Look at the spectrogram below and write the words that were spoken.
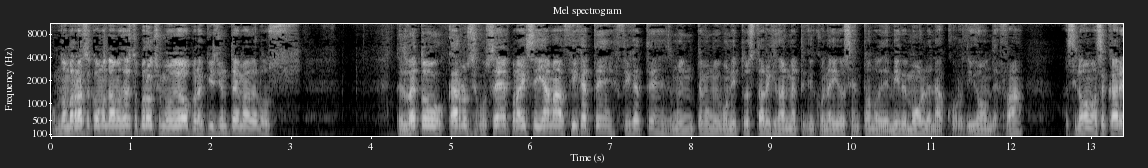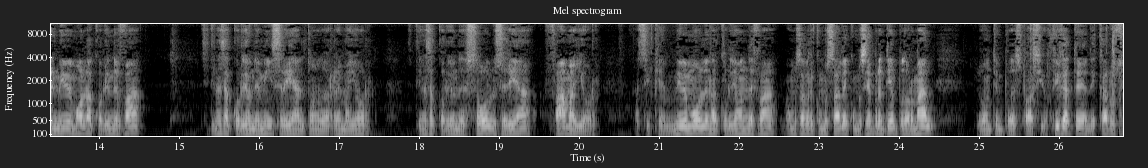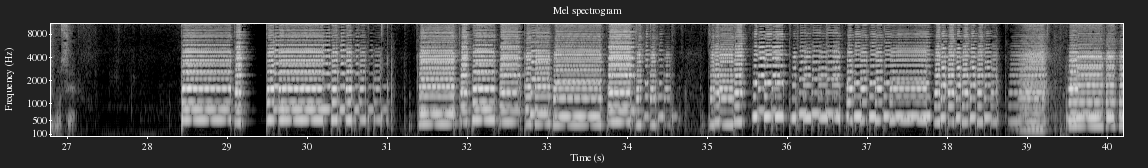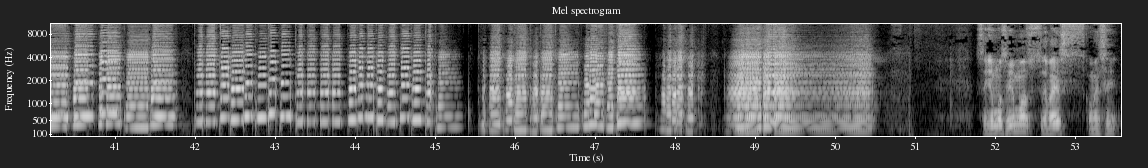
Como no raza, ¿cómo andamos este próximo video? Por aquí hice un tema de los del Beto, Carlos y José, por ahí se llama Fíjate, fíjate, es muy, un tema muy bonito, está originalmente aquí con ellos en tono de mi bemol en acordeón de fa. Así lo vamos a sacar en mi bemol, acordeón de fa. Si tienes acordeón de mi sería el tono de re mayor. Si tienes acordeón de sol sería fa mayor. Así que mi bemol en acordeón de fa. Vamos a ver cómo sale, como siempre en tiempo normal, luego en tiempo de espacio. Fíjate de Carlos y José. Seguimos, seguimos, se va, es, comencé.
